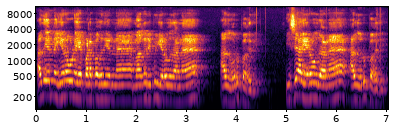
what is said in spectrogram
அது என்ன இரவுடைய பல பகுதி என்ன? மகரிப்பு இரவு தானே அது ஒரு பகுதி. இஷா இரவு தானே அது ஒரு பகுதி.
